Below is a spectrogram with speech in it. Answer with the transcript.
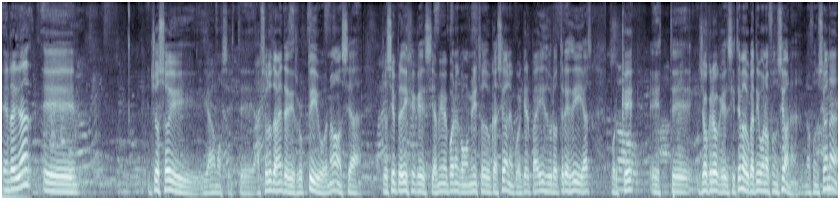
En realidad, eh, yo soy, digamos, este, absolutamente disruptivo, ¿no? O sea, yo siempre dije que si a mí me ponen como ministro de Educación en cualquier país, duro tres días, porque este, yo creo que el sistema educativo no funciona. No funciona.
